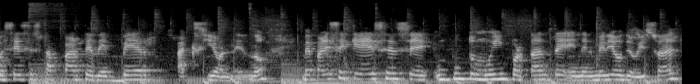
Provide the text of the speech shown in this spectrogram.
pues es esta parte de ver acciones, ¿no? Me parece que ese es eh, un punto muy importante en el medio audiovisual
